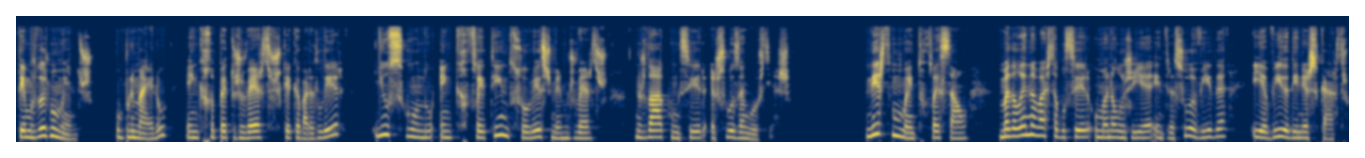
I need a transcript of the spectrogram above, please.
Temos dois momentos. O primeiro, em que repete os versos que acabara de ler, e o segundo, em que, refletindo sobre esses mesmos versos, nos dá a conhecer as suas angústias. Neste momento de reflexão, Madalena vai estabelecer uma analogia entre a sua vida e a vida de Inês de Castro,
